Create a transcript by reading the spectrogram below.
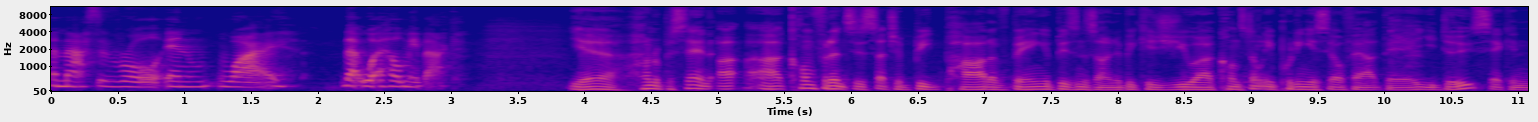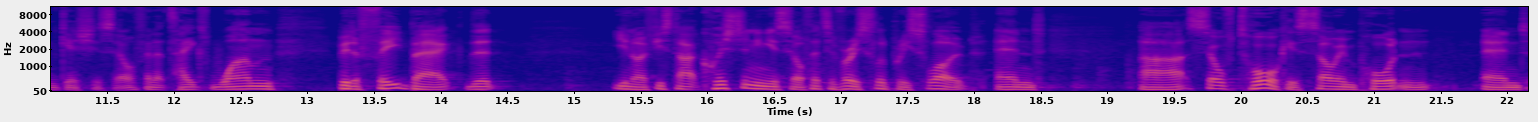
a massive role in why that what held me back. Yeah, hundred percent. Uh, uh, confidence is such a big part of being a business owner because you are constantly putting yourself out there. You do second guess yourself, and it takes one bit of feedback that you know. If you start questioning yourself, that's a very slippery slope. And uh, self talk is so important, and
